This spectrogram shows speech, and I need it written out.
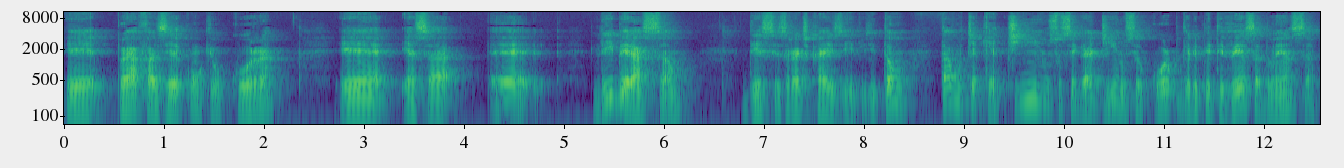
é, para fazer com que ocorra é, essa é, liberação desses radicais livres. Então, estava um quietinho, sossegadinho no seu corpo, de repente veio essa doença,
